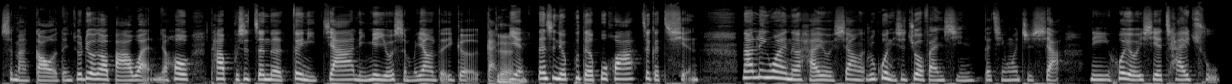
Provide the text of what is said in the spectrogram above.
是蛮高的，你说六到八万，然后它不是真的对你。你家里面有什么样的一个改变，但是你又不得不花这个钱。那另外呢，还有像如果你是旧翻新的情况之下，你会有一些拆除，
